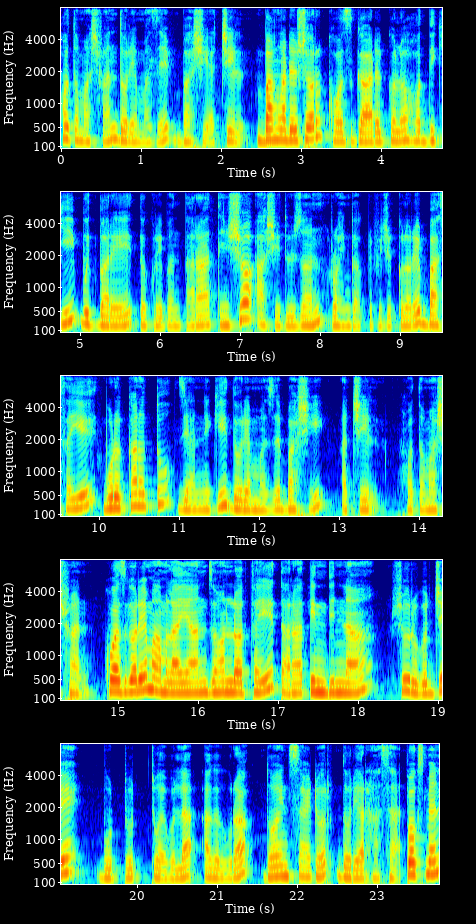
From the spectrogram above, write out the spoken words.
হত মাসফান দরিয়া মাঝে বাসি আছিল। বাংলাদেশর কোস্টগার্ড কল হদ্দিকি বুধবারে তকরিবান তারা তিনশো আশি দুজন রোহিঙ্গা রিফিউজিকলরে বাসাইয়ে বুড়কানত্তু জিয়ান নেকি দরিয়া মাঝে বাসি আছিল হত মাসফান কোয়াসগড়ে মামলায়ান যখন লত ফাইয়ে তারা তিন দিন না শুরু করছে বুটটুত টুয়াইবলা আগাগুড়া দইন সাইটর দরিয়ার হাসা স্পোক্সম্যান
